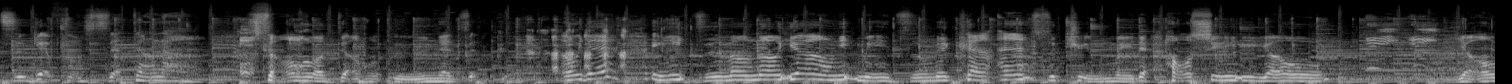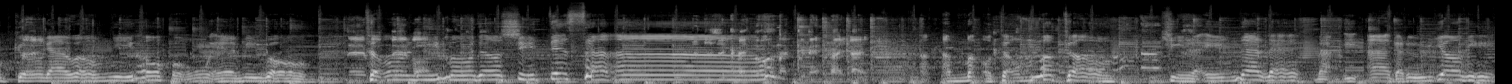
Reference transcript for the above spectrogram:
つげ伏せたら、そっとうなずく。おいで。いつものように見つめ返す君で欲しいよ。横顔に微笑みを取り戻してさ。あもっともっと綺麗なれ舞い上がるように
